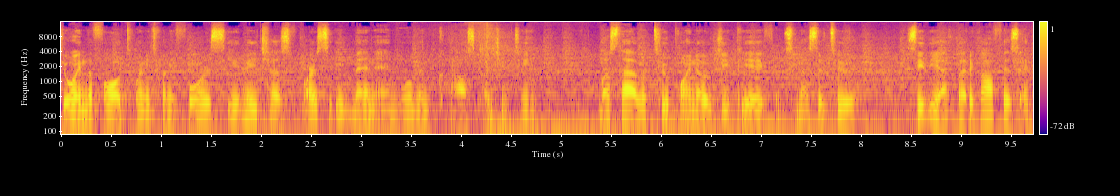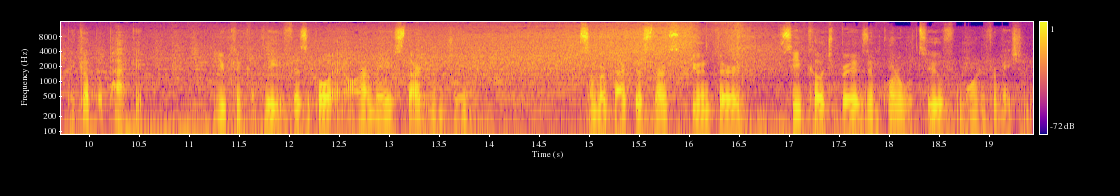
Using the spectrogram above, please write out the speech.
Join the fall 2024 CMHS varsity men and women cross country team. Must have a 2.0 GPA from semester 2. See the athletic office and pick up a packet. You can complete physical and RMA starting in June. Summer practice starts June 3rd. See Coach Briggs in Portable 2 for more information.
